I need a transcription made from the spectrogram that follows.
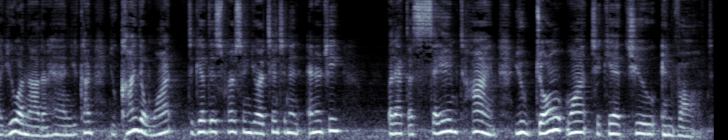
But you, on the other hand, you kind you kind of want to give this person your attention and energy, but at the same time, you don't want to get you involved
